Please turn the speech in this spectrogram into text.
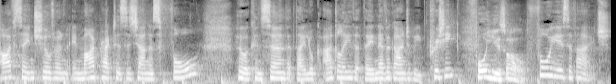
I've seen children in my practice as young as four who are concerned that they look ugly, that they're never going to be pretty. Four years old. Four years of age.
